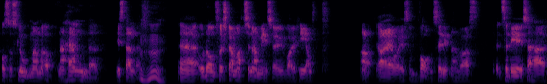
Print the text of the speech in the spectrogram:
och så slog man med öppna händer istället. Mhm. Eh, och de första matcherna minns jag ju var ju helt... Ja, jag var ju så vansinnigt nervös. Så det är ju så här...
